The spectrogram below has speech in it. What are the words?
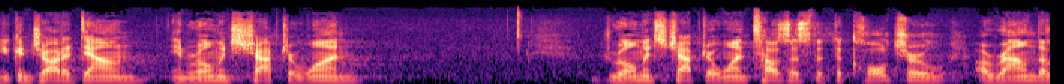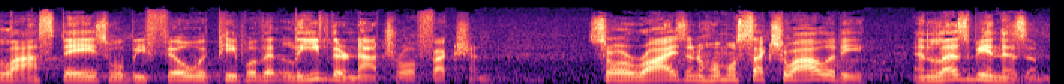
you can jot it down in Romans chapter 1. Romans chapter 1 tells us that the culture around the last days will be filled with people that leave their natural affection. So, a rise in homosexuality and lesbianism,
